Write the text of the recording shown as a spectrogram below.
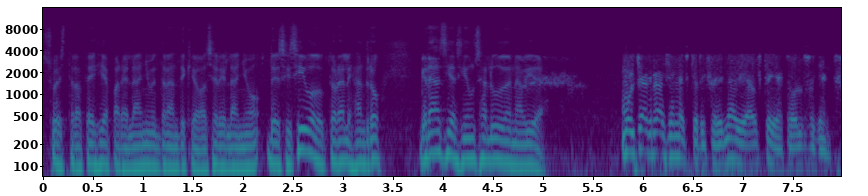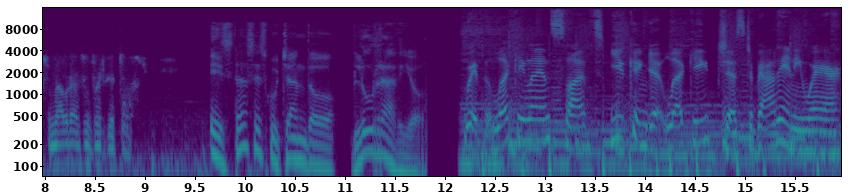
su estrategia para el año entrante, que va a ser el año decisivo. Doctor Alejandro, gracias y un saludo de Navidad. Muchas gracias, Néstor, y feliz Navidad a usted y a todos los oyentes. Un abrazo fuerte a todos. Estás escuchando Blue Radio. With Lucky Land slots, you can get lucky just about anywhere.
